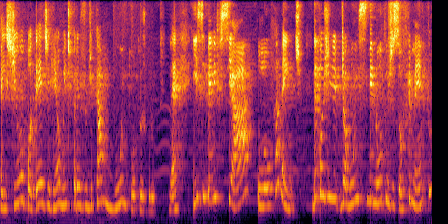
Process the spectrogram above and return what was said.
eles tinham o poder de realmente prejudicar muito outros grupos, né? E se beneficiar loucamente publicamente. Depois de, de, alguns minutos de sofrimento,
